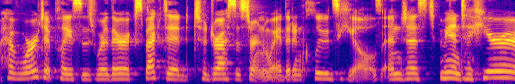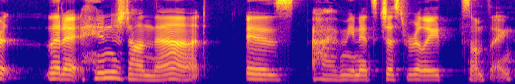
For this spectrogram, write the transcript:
have worked at places where they're expected to dress a certain way that includes heels. And just, man, to hear that it hinged on that is, I mean, it's just really something.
